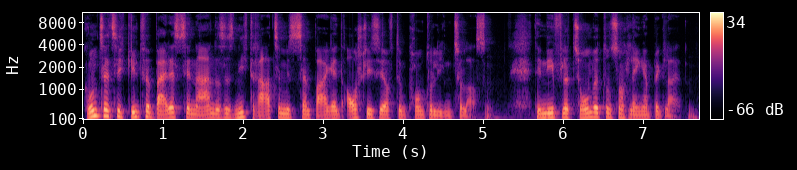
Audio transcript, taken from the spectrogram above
Grundsätzlich gilt für beide Szenarien, dass es nicht ratsam ist, sein Bargeld ausschließlich auf dem Konto liegen zu lassen. Denn die Inflation wird uns noch länger begleiten.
